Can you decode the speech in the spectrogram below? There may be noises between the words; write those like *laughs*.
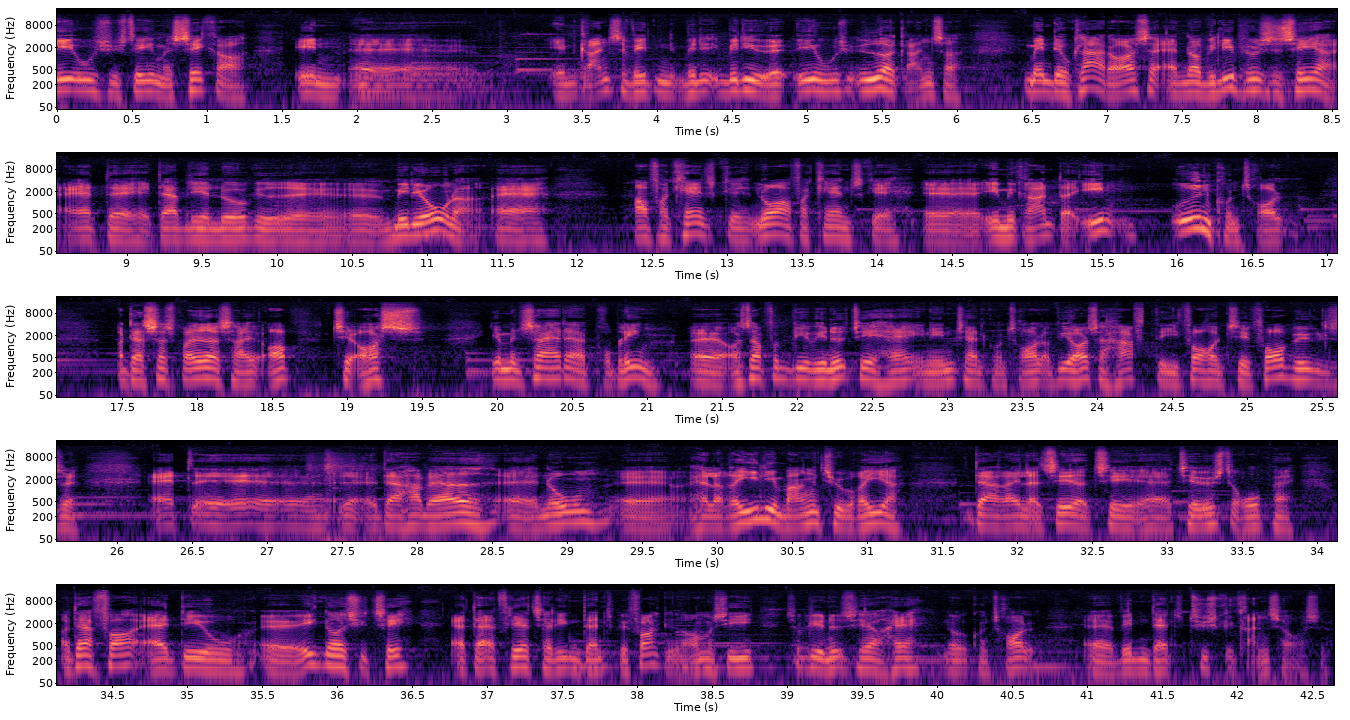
EU-systemet sikrer en øh, en grænse ved, den, ved, de, ved de øh, EU's ydre grænser. Men det er jo klart også, at når vi lige pludselig ser, at øh, der bliver lukket øh, millioner af afrikanske, nordafrikanske øh, immigranter ind uden kontrol, og der så spreder sig op til os, jamen så er der et problem. Øh, og så bliver vi nødt til at have en intern kontrol. Og vi har også haft det i forhold til forebyggelse, at øh, øh der har været øh, nogen, øh, eller rigelig mange teorier, der er relateret til, øh, til Østeuropa. Og derfor er det jo øh, ikke noget at sige til, at der er et flertal i den danske befolkning om at sige, så bliver vi nødt til at have noget kontrol øh, ved den dansk-tyske grænse også.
